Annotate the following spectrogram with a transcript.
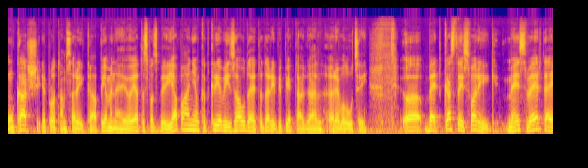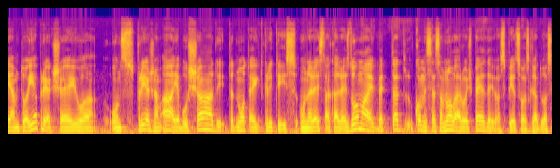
Un karš ir, protams, arī, kā pieminēju, jo ja tas pats bija Japāņiem, kad Krievija zaudēja, tad arī bija piektā gada revolūcija. Uh, bet kas te ir svarīgi? Mēs vērtējam to iepriekšējo un spriežam, ah, ja būs šādi, tad noteikti kritīs. Un arī es tā kādreiz domāju, bet tad, ko mēs esam novērojuši pēdējos piecos gados,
